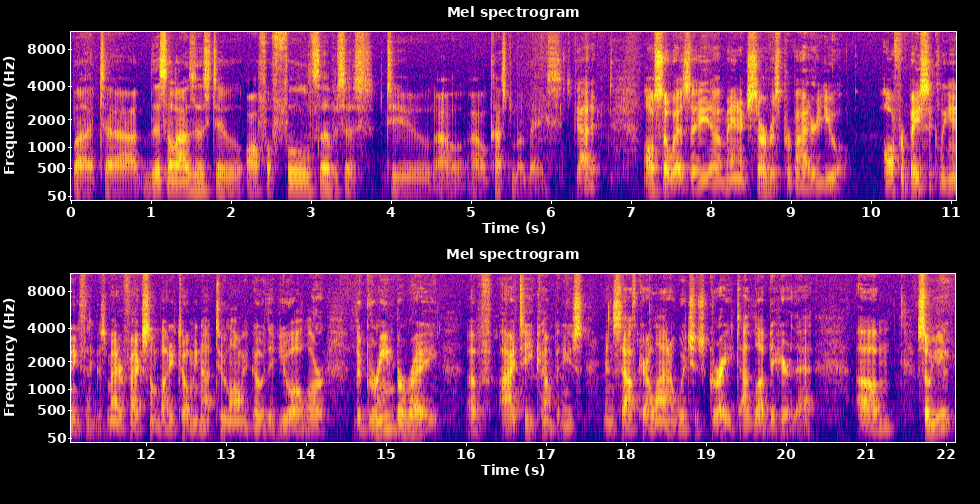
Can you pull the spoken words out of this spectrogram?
But uh, this allows us to offer full services to our, our customer base. Got it. Also, as a uh, managed service provider, you offer basically anything. As a matter of fact, somebody told me not too long ago that you all are the Green Beret of IT companies in South Carolina, which is great. I love to hear that. Um, so you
